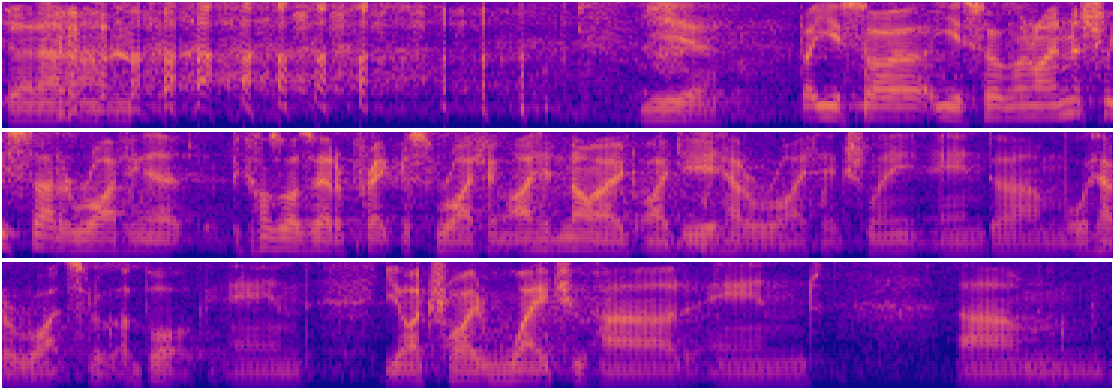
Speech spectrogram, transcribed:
But um, yeah, but yeah. So yeah. So when I initially started writing it, because I was out of practice writing, I had no idea how to write actually, and um, or how to write sort of a book. And yeah, I tried way too hard, and um,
